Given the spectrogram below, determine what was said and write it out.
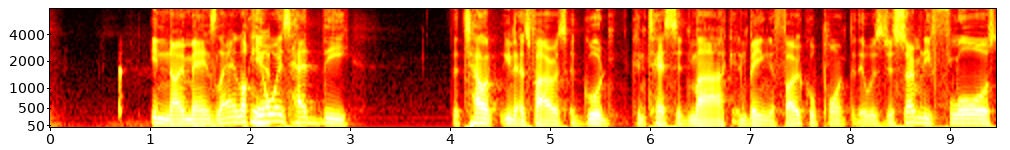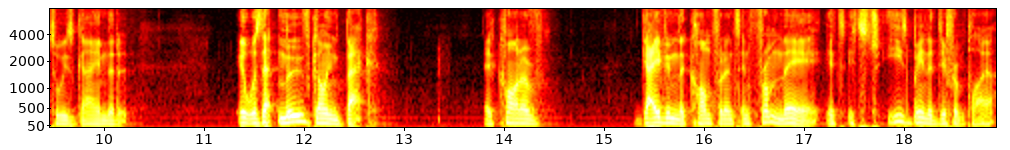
in no man's land. Like he always had the the talent, you know, as far as a good contested mark and being a focal point, but there was just so many flaws to his game that it it was that move going back. It kind of gave him the confidence, and from there, it's it's he's been a different player.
